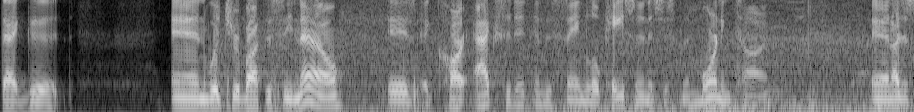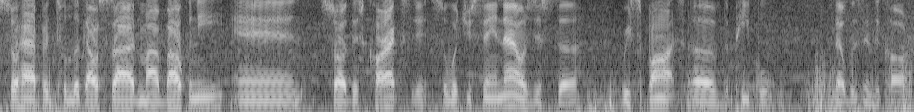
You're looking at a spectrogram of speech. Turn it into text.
that good. And what you're about to see now is a car accident in the same location. It's just the morning time and I just so happened to look outside my balcony and saw this car accident. So what you're seeing now is just a response of the people that was in the car.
